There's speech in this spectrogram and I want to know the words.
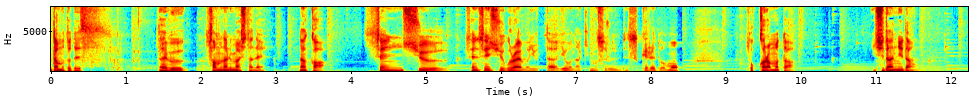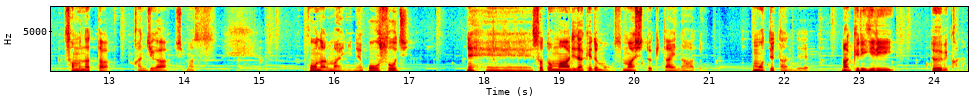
旗本です。だいぶ寒なりましたね。なんか、先週、先々週ぐらいも言ったような気もするんですけれども、そこからまた、一段二段、寒なった感じがします。こうなる前にね、大掃除。ね、えー、外回りだけでも済ましときたいなと思ってたんで、まあギリギリ土曜日かな。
